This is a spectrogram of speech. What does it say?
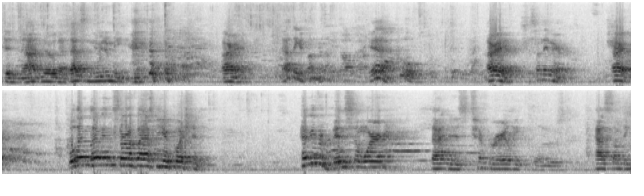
Did not know that. That's new to me. All right. I think it's fun. Huh? Yeah, cool. All right. it's a Sunday Miracle. All right. Well, let, let me start off by asking you a question. Have you ever been somewhere that is temporarily closed? Has something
